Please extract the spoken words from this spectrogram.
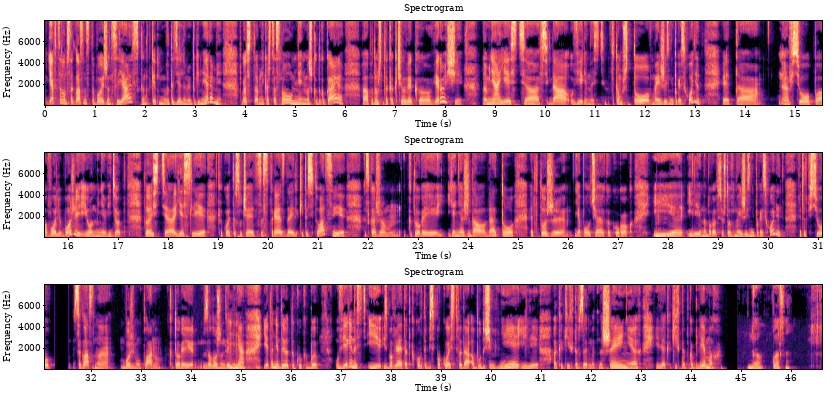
я в целом согласна с тобой, Жансия, с конкретными вот отдельными примерами. Просто, мне кажется, основа у меня немножко другая, а, потому что как человек э, верующий, у меня есть всегда уверенность в том, что в моей жизни происходит. Это Э, все по воле Божьей, и он меня ведет. То есть, э, если какой-то случается стресс, да, или какие-то ситуации, скажем, которые я не ожидала, да, то это тоже я получаю как урок. И, mm-hmm. или наоборот, все, что в моей жизни происходит, это все согласно Божьему плану, который заложен для mm-hmm. меня. И это мне дает такую как бы уверенность и избавляет от какого-то беспокойства, да, о будущем дне или о каких-то взаимоотношениях или о каких-то проблемах. Да, классно.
